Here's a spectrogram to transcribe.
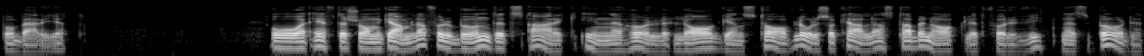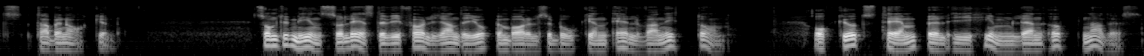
på berget. Och eftersom gamla förbundets ark innehöll lagens tavlor så kallas tabernaklet för vittnesbördets tabernakel. Som du minns så läste vi följande i Uppenbarelseboken 11.19. Och Guds tempel i himlen öppnades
